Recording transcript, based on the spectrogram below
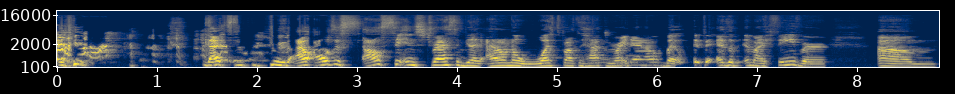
I, that's the truth. I'll, I'll, just I'll sit in stress and be like, I don't know what's about to happen right now. But if it ends up in my favor, um,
